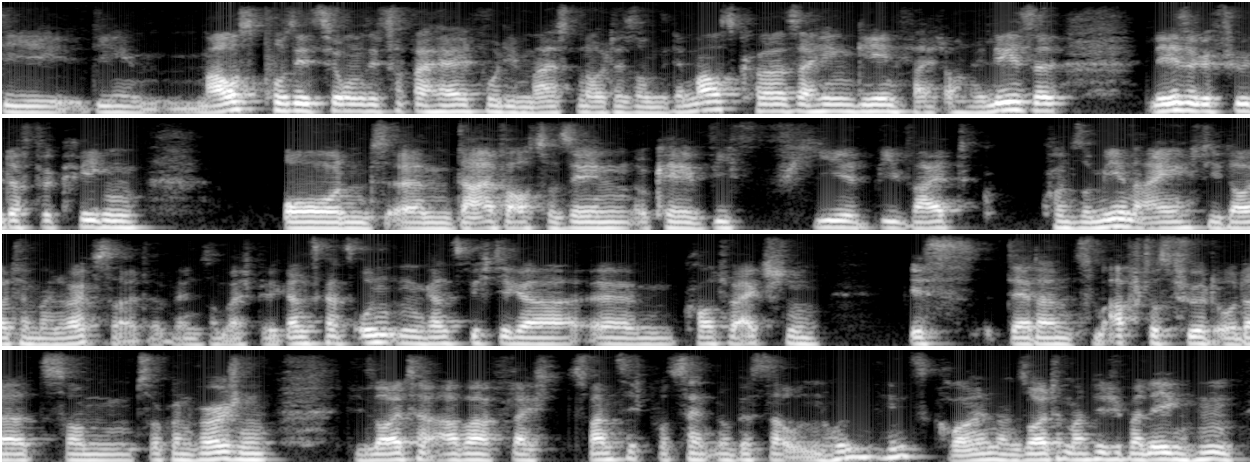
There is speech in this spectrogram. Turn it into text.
die, die Mausposition sich so verhält, wo die meisten Leute so mit dem Mauscursor hingehen, vielleicht auch eine Lese, Lesegefühl dafür kriegen und ähm, da einfach auch zu sehen, okay, wie viel, wie weit konsumieren eigentlich die Leute meine Webseite. Wenn zum Beispiel ganz, ganz unten ein ganz wichtiger ähm, Call to Action ist, der dann zum Abschluss führt oder zum, zur Conversion, die Leute aber vielleicht 20 Prozent nur bis da unten hinscrollen, dann sollte man natürlich überlegen, hm,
